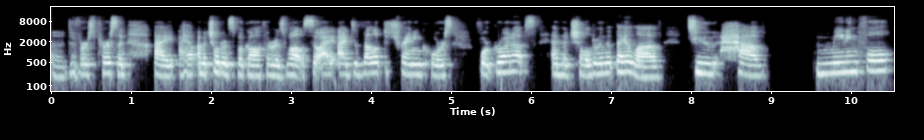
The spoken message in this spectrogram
a diverse person. I, I have I'm a children's book author as well. So I, I developed a training course for grown-ups and the children that they love to have meaningful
